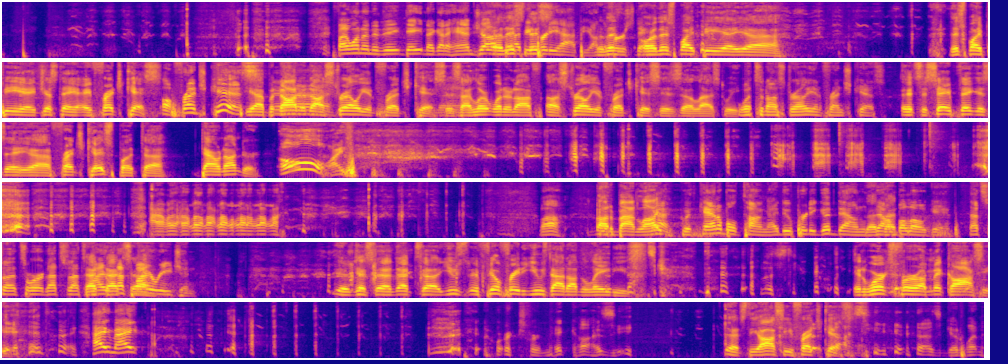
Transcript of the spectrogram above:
if I went on a date and I got a hand job, this- I'd be this- pretty happy on the this- first date. Or this might be a. Uh, this might be a, just a, a French kiss. oh, French kiss. Yeah, but not an Australian French kiss. As I learned what an Aus- Australian French kiss is uh, last week. What's an Australian French kiss? It's the same thing as a uh, French kiss, but uh, down under. Oh, I. wow. Not a bad line. Yeah, with cannibal tongue, I do pretty good down That- down that- below, Gabe. That's that's where that's that's That- my that's, that's, my uh, region. You know, just uh, that's uh, use. Feel free to use that on the ladies. It works for uh, Mick Aussie. hey, mate. It works for Mick Ozzy. That's the Aussie French kiss. That's a good one.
